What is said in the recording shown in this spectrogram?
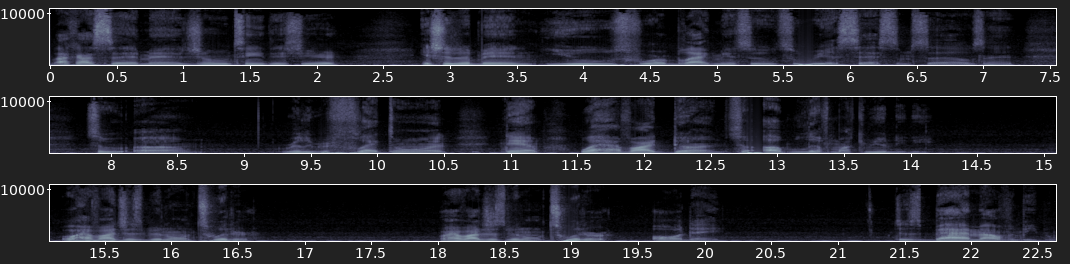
Like I said, man, Juneteenth this year, it should have been used for black men to, to reassess themselves and to um, really reflect on, damn, what have I done to uplift my community? Or have I just been on Twitter? Or have I just been on Twitter all day? Just bad mouthing people.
